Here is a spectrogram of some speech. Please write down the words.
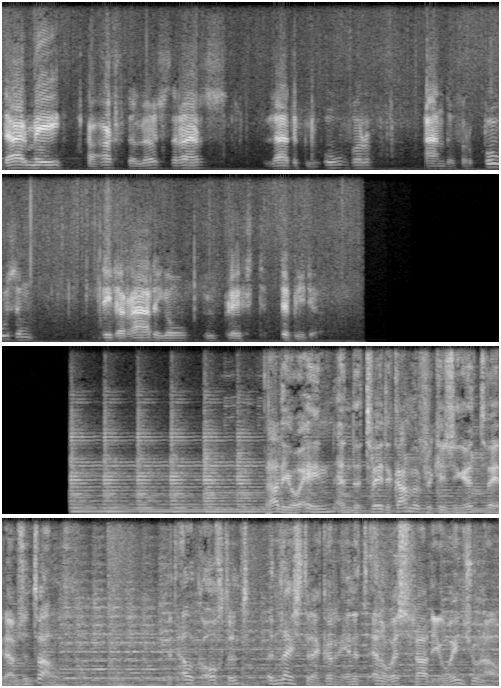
Daarmee, geachte luisteraars, laat ik u over aan de verpozen die de radio u plicht te bieden. Radio 1 en de Tweede Kamerverkiezingen 2012. Met elke ochtend een lijsttrekker in het NOS Radio 1-journaal.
